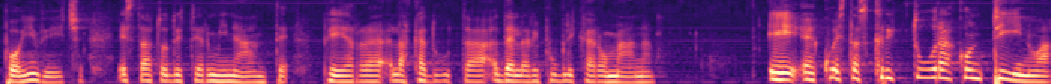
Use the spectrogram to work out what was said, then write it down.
poi invece è stato determinante per la caduta della Repubblica Romana. E eh, questa scrittura continua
